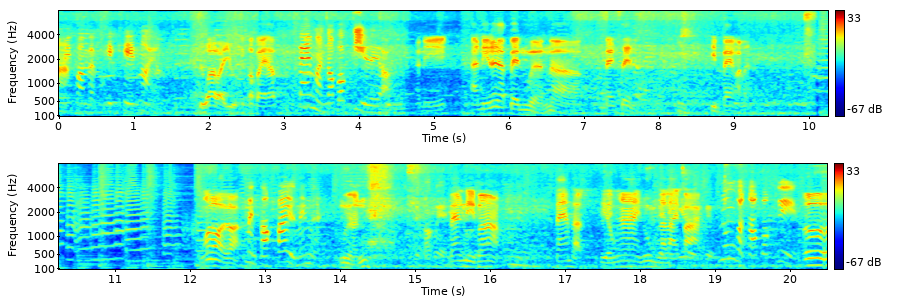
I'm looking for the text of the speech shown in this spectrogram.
มาก เออมีความแบบเค้กๆหน่อยอะหรือว่าอะไรอยู่ต่อไปครับ แป้งเหมือนจ๊อกบอกกี้เลยอะ อันนี้อันนี้น่าจะเป็นเหมือนอ่าแป้งเส้นกินแป้งก่อนนะอร่อยอะเหมือนต๊อกป้าหรือไม่เหมือน เหมือนเสร็จล็อกเลยแป้งดีมาก แป้งแบบเคี้ยวง่ายนุ่มละลายปาก นุ่มกว่าต๊อกบอกกี้ เออ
